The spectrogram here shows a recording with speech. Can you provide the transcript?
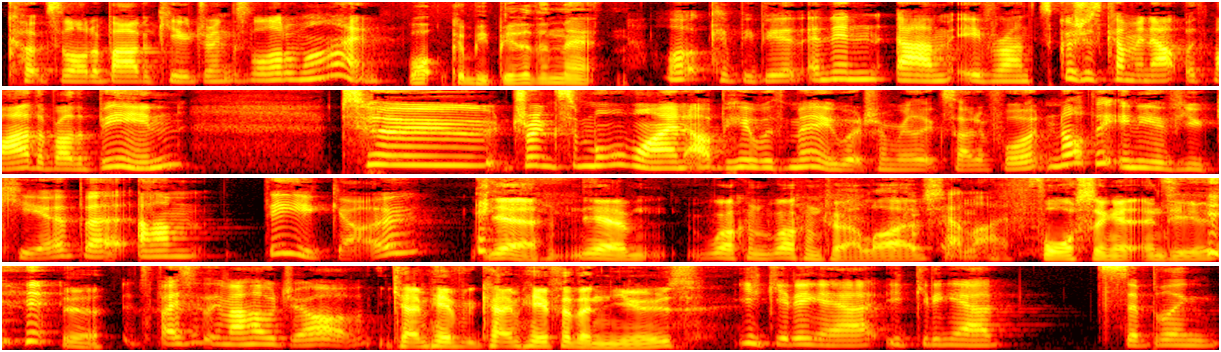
cooks a lot of barbecue, drinks a lot of wine. What could be better than that? What could be better? And then um, everyone, Squish is coming out with my other brother, Ben, to drink some more wine up here with me, which I'm really excited for. Not that any of you care, but um, there you go. Yeah, yeah. Welcome, welcome to our lives. Our lives. Forcing it into you. Yeah, It's basically my whole job. came here, came here for the news. You're getting out. you're getting our sibling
